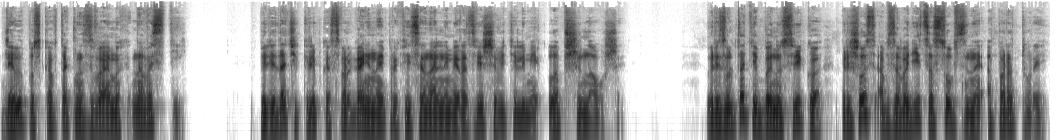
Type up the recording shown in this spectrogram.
для выпусков так называемых «новостей». Передача крепко сварганенной профессиональными развешивателями лапши на уши. В результате Бену Срико пришлось обзаводиться собственной аппаратурой.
